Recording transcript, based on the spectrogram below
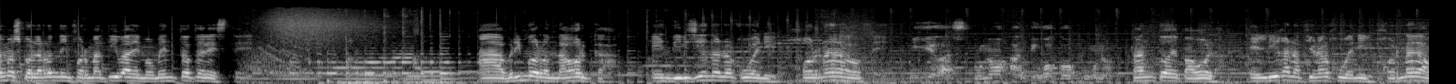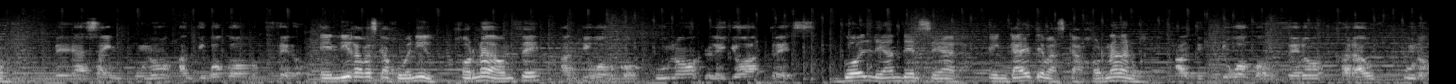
Empezamos con la ronda informativa de Momento Celeste. Abrimos ronda Orca en División de Honor Juvenil, jornada 12. Villegas 1, Antiguoco 1. Tanto de Pagola en Liga Nacional Juvenil, jornada 11. Beasain 1, Antiguoco 0. En Liga Vasca Juvenil, jornada 11. Antiguoco 1, Leyoa 3. Gol de Ander Seara. En Caete Vasca, jornada 9. Antiguoco 0, Zaraut 1.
